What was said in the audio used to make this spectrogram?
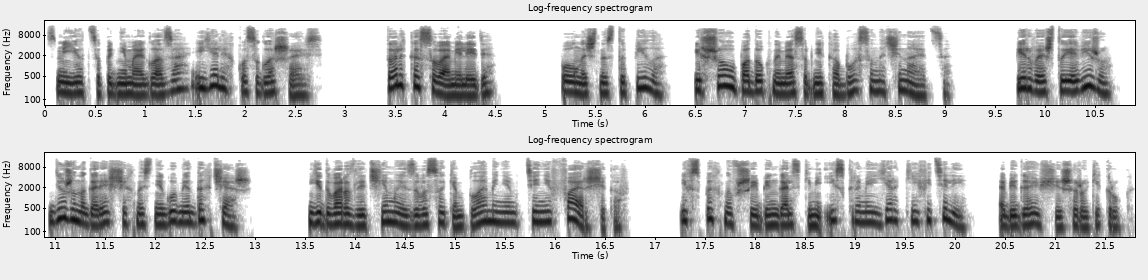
Смеется, поднимая глаза, и я легко соглашаюсь. «Только с вами, леди». Полночь наступила, и шоу под окнами особняка босса начинается. Первое, что я вижу — дюжина горящих на снегу медных чаш, едва различимые за высоким пламенем тени фаерщиков и вспыхнувшие бенгальскими искрами яркие фитили, обегающие широкий круг.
